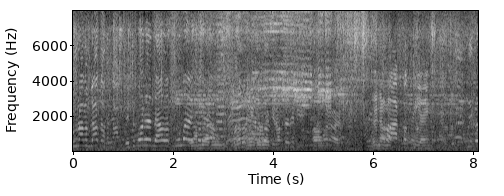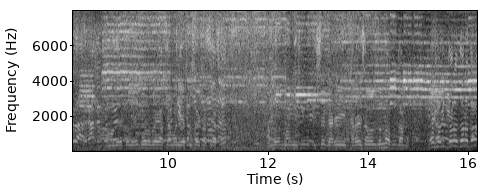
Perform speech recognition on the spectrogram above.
নুর আলম যা আমরা এখন আমাদের এক আমাদের একটা বড় ভাই আছে আমার ইয়াকুব ভাই সাথে আছে। আমরা ময়মনসিংহের উদ্দেশ্যে গাড়ি খারাপ হয়েছে আমাদের জন্য এখন যাব। এই সঠিক ধরো ধরো ধরো।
